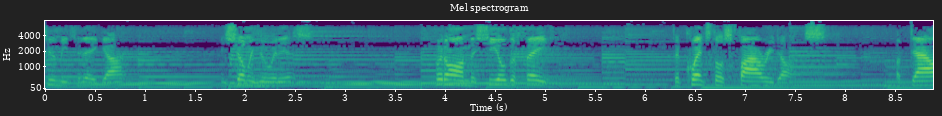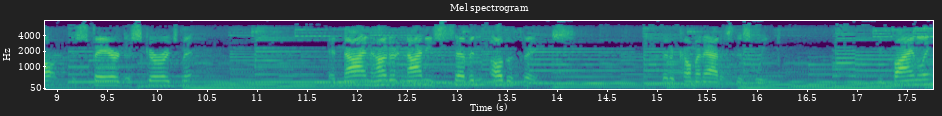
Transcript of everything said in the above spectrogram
to me today, God, and show me who it is. Put on the shield of faith to quench those fiery darts of doubt, despair, discouragement, and 997 other things that are coming at us this week. And finally,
